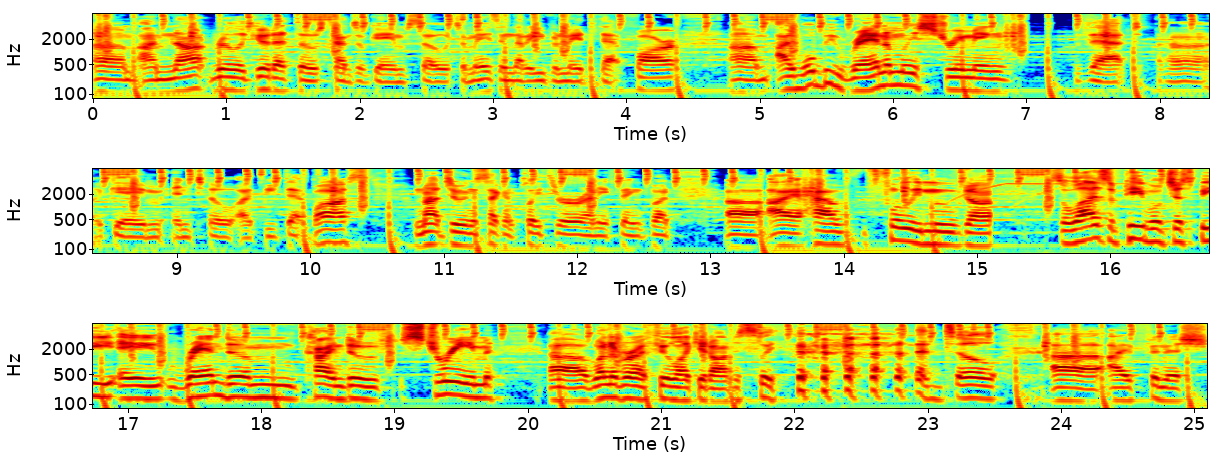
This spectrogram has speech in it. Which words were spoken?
Um, I'm not really good at those kinds of games, so it's amazing that I even made it that far. Um, I will be randomly streaming that uh, game until I beat that boss. I'm not doing a second playthrough or anything, but uh, I have fully moved on. So Lies of P will just be a random kind of stream uh, whenever I feel like it, honestly, until uh, I finish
